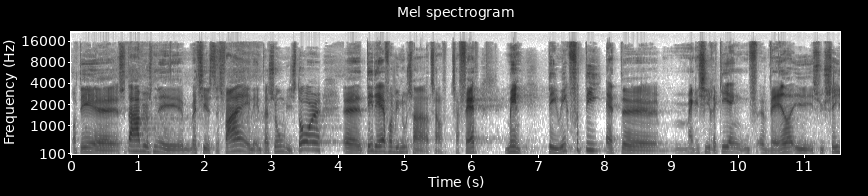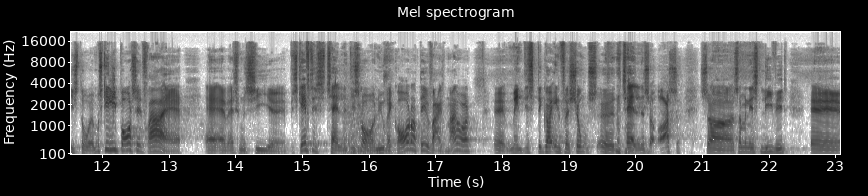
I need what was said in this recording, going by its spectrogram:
Og det, øh, så der har vi jo sådan øh, Mathias Tesfaye, en, en personlig historie. Øh, det er derfor, vi nu tager, tager, tager fat. Men det er jo ikke fordi, at øh, man kan sige, at regeringen øh, vader i, i succeshistorie. Måske lige bortset fra, at, at, hvad skal man sige, øh, beskæftigelsestallene, de slår nye rekorder. Det er jo faktisk meget godt. Øh, men det, det gør inflationstallene øh, så også. Så, så er man næsten lige vidt. Øh,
